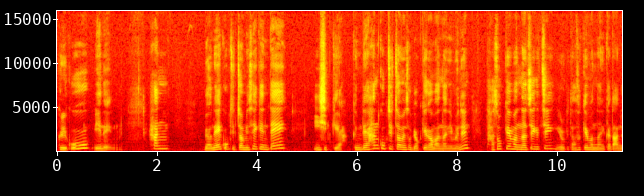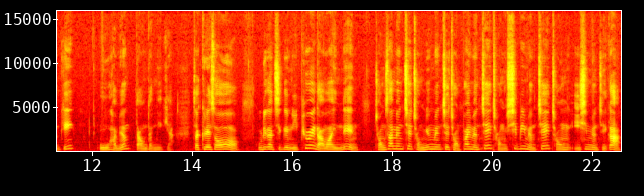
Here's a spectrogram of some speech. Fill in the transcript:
그리고 얘는 한 면의 꼭지점이 3개인데 20개야. 근데 한 꼭지점에서 몇 개가 만나냐면은 다섯 개 만나지, 그치? 이렇게 다섯 개 만나니까 나누기 5 하면 나온다는 얘기야. 자, 그래서 우리가 지금 이 표에 나와 있는 정사면체, 정육면체, 정팔면체, 정십이면체, 정이십면체가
